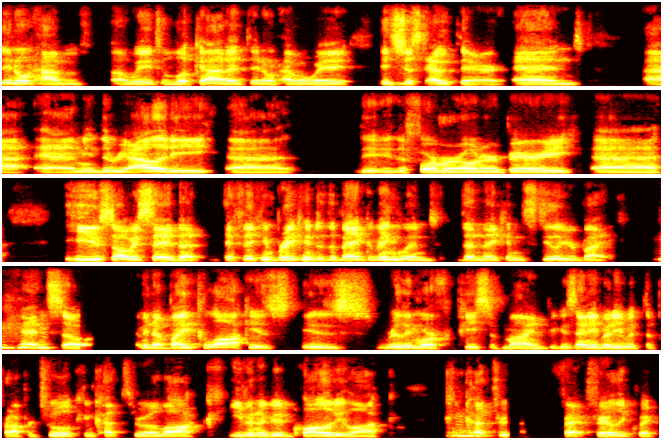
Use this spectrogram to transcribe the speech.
they don't have a way to look at it. They don't have a way. It's just out there, and uh, and I mean the reality. Uh, the the former owner Barry, uh, he used to always say that if they can break into the Bank of England, then they can steal your bike. and so, I mean, a bike lock is is really more for peace of mind because anybody with the proper tool can cut through a lock. Even a good quality lock can mm-hmm. cut through fairly quickly.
